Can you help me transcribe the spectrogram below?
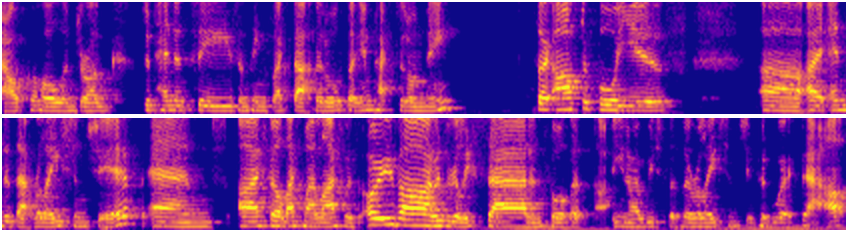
alcohol and drug dependencies and things like that that also impacted on me. So after four years, uh, I ended that relationship and I felt like my life was over. I was really sad and thought that, uh, you know, I wish that the relationship had worked out.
